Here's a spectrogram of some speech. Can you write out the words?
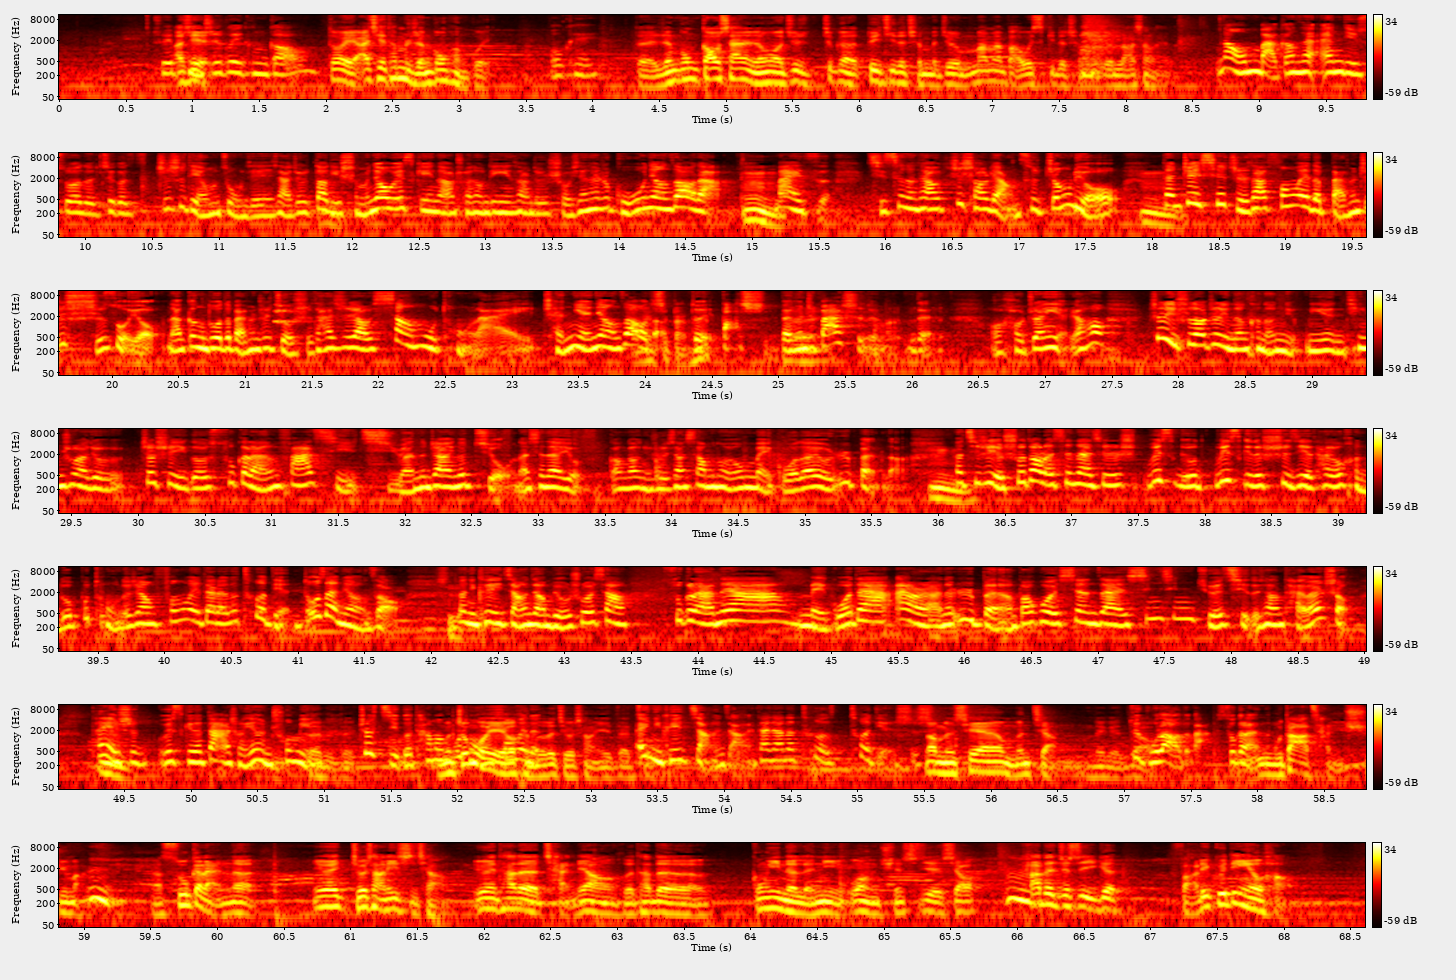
所以品质会更高。对，而且他们人工很贵，OK，对，人工高山的人哦就这个堆积的成本就慢慢把 whisky 的成本就拉上来了。那我们把刚才 Andy 说的这个知识点，我们总结一下，就是到底什么叫 whisky 呢？传统定义上就是，首先它是谷物酿造的，嗯，麦子；其次呢，它要至少两次蒸馏，嗯，但这些只是它风味的百分之十左右，那更多的百分之九十，它是要橡木桶来陈年酿造的。对，八十，百分之八十对吗？对，哦，好专业。然后这里说到这里呢，可能你你也听出来就，这是一个苏格兰发起起源的这样一个酒。那现在有刚刚你说像橡木桶有美国的，有日本的，嗯那其实也说到了现在，其实是 whisky whisky 的世界，它有很多不同的这样风味带来的特点都在酿造。那你可以讲讲，比如说像苏格兰的呀、美国的呀、爱尔兰的、日本啊，包括现在新兴崛起的像台湾省，它也是 whisky 的大省，也很出名。嗯对对对这几个他我们不们中国也有风味很多的酒厂也在做。哎，你可以讲一讲大家的特特点是什么？那我们先我们讲那个最古老的吧，苏格兰的。五大产区嘛。嗯，啊，苏格兰呢，因为酒厂历史强，因为它的产量和它的供应的能力往全世界销，嗯它的就是一个法律规定又好，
